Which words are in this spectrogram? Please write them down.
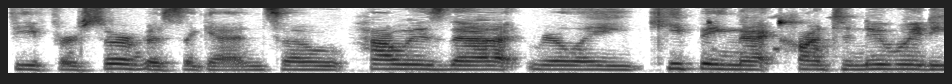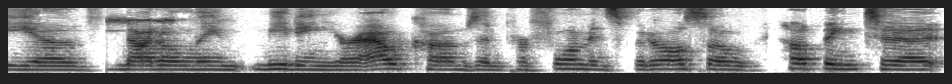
fee for service again. So how is that really keeping that continuity of not only meeting your outcomes and performance but also helping to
